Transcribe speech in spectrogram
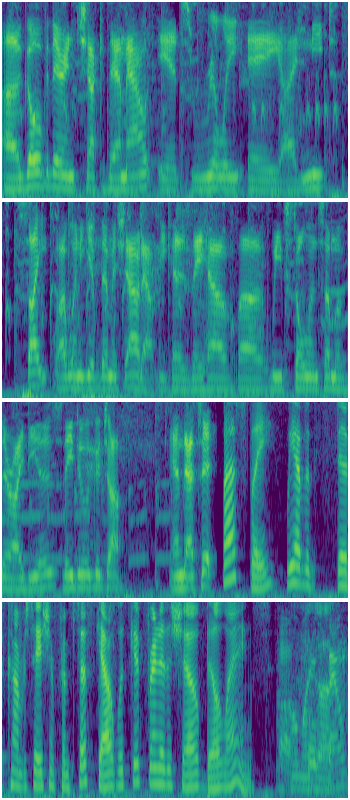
Uh, go over there and check them out. It's really a, uh neat site. I want to give them a shout out because they have, uh, we've stolen some of their ideas. They do a good job. And that's it. Lastly, we have a bit of conversation from Sescal with good friend of the show, Bill Langs. Oh my God.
